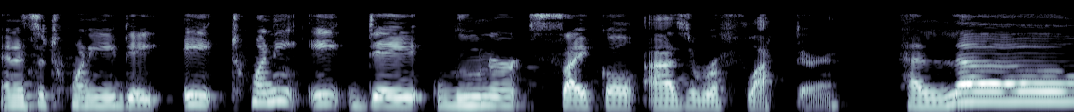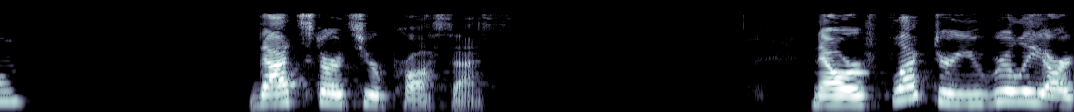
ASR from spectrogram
And it's a 28 day, 28 day lunar cycle as a reflector. Hello. That starts your process. Now, reflector, you really are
